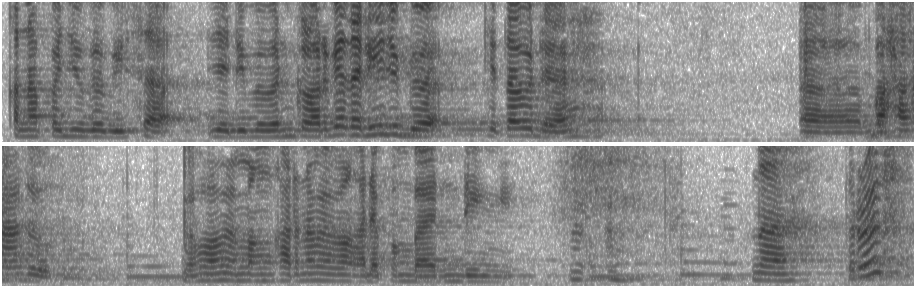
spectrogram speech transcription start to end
kenapa juga bisa jadi beban keluarga tadi juga kita udah eh, bahas Bahas. tuh bahwa memang karena memang ada pembanding. Nah, terus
